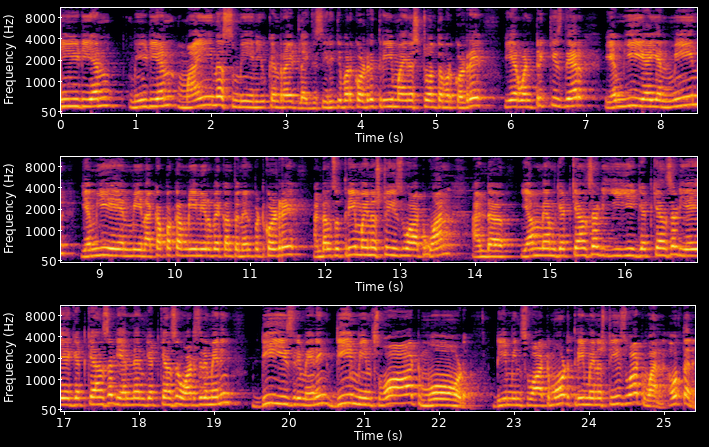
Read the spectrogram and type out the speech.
median median minus mean you can write like this ಈ ರೀತಿ ಬರ್ಕೊಳ್ರಿ. ತ್ರೀ ಮೈನಸ್ ಟು ಅಂತ ಬರ್ಕೊಳ್ರಿ. Here one trick is there M E N mean M E N mean ಅಕ್ಕಪಕ್ಕ ಮೀನ್ ಇರ್ಬೇಕಂತ ನೆನ್ಪಿಟ್ಕೊಳ್ರಿ. And also three minus two is what one and M M get cancelled E E get cancelled A A get cancelled N N get cancelled what is remaining D is remaining D means what mode D means what mode three minus two is what one ಹೌದಾನೆ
